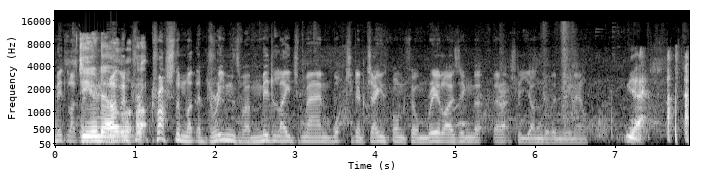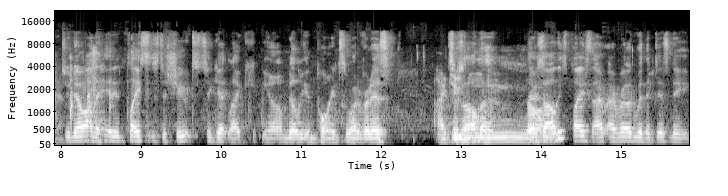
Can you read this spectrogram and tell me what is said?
mid. Like Do the- you know- like the crush them like the dreams of a middle-aged man watching a James Bond film, realizing that they're actually younger than you now. yeah. Do you know all the hidden places to shoot to get like you know a million points or whatever it is? I do There's all the, there's all these places. I, I rode with a Disney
